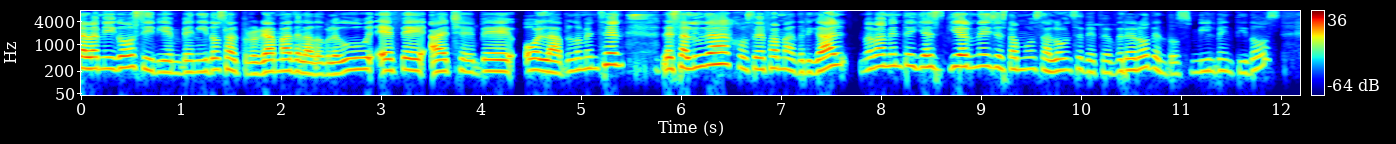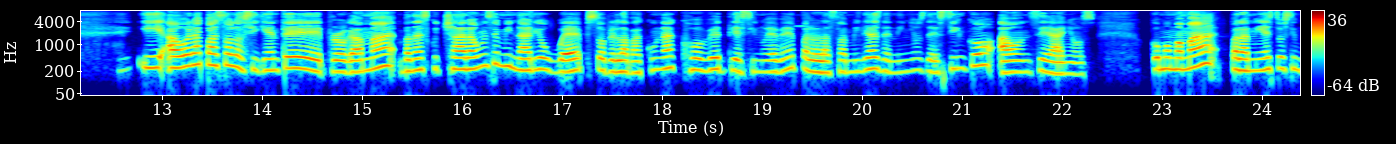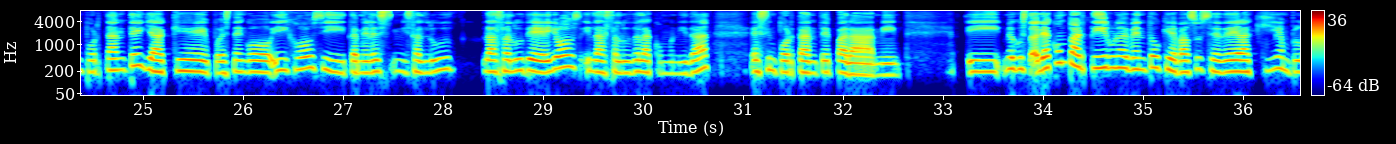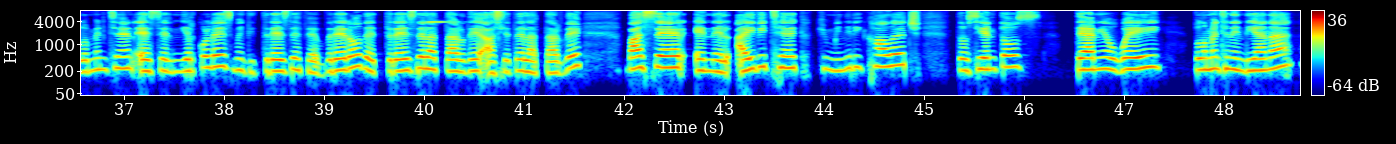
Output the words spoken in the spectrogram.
Tal amigos? Y bienvenidos al programa de la WFHB Hola Bloomington. Les saluda Josefa Madrigal. Nuevamente ya es viernes, ya estamos al 11 de febrero del 2022. Y ahora paso a lo siguiente programa. Van a escuchar a un seminario web sobre la vacuna COVID-19 para las familias de niños de 5 a 11 años. Como mamá, para mí esto es importante ya que pues tengo hijos y también es mi salud la salud de ellos y la salud de la comunidad es importante para mí. Y me gustaría compartir un evento que va a suceder aquí en Bloomington. Es el miércoles 23 de febrero de 3 de la tarde a 7 de la tarde. Va a ser en el Ivy Tech Community College, 200 Daniel Way, Bloomington, Indiana.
